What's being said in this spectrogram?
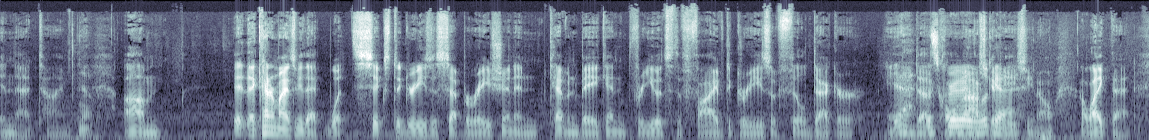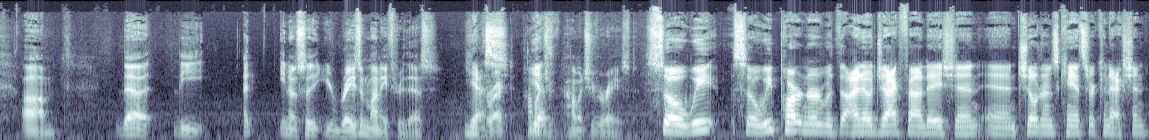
in that time. Yeah. Um, it, it kind of reminds me of that what six degrees of separation and Kevin Bacon. For you, it's the five degrees of Phil Decker and Yeah, uh, that's great to look at. colonoscopies. You know, I like that. Um, the the uh, you know, so you're raising money through this, Yes. correct? How yes. much? How much have you raised? So we so we partnered with the I Know Jack Foundation and Children's Cancer Connection,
